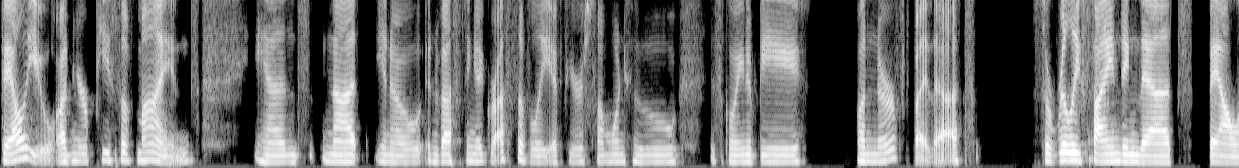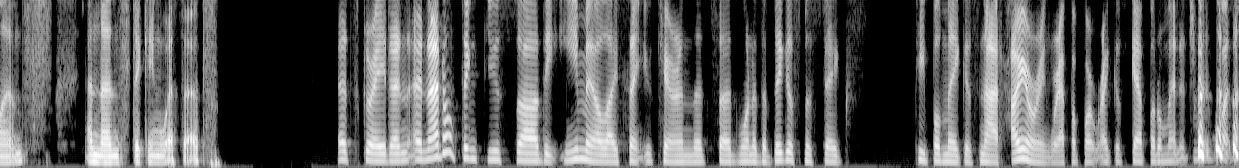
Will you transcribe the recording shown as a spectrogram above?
value on your peace of mind. and not, you know, investing aggressively if you're someone who is going to be unnerved by that. So really finding that balance and then sticking with it. That's great. And and I don't think you saw the email I sent you, Karen, that said one of the biggest mistakes people make is not hiring Rappaport Reiches Capital Management, but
